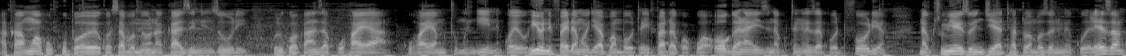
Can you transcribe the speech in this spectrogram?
akaamua kukupa wewe kwa sababu ameona kazi ni nzuri kuliko akaanza kuhaya kuhaya mtu mwingine. Kwa hiyo hiyo ni faida mojawapo ambayo utaipata kwa kuwa organize na kutengeneza portfolio na kutumia hizo njia tatu ambazo nimekueleza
